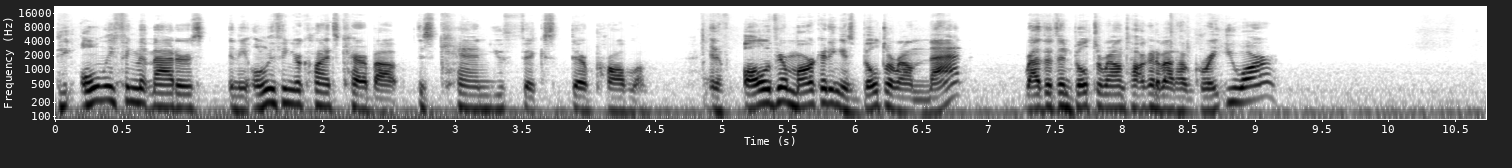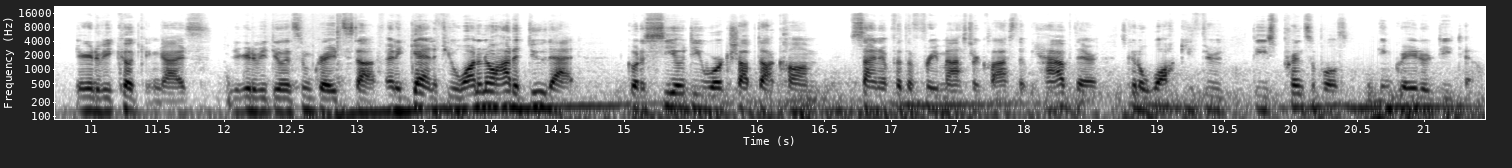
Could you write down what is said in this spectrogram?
The only thing that matters and the only thing your clients care about is can you fix their problem? And if all of your marketing is built around that, rather than built around talking about how great you are, you're gonna be cooking, guys. You're gonna be doing some great stuff. And again, if you wanna know how to do that, go to codworkshop.com, sign up for the free masterclass that we have there. It's going to walk you through these principles in greater detail.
